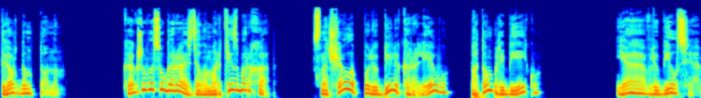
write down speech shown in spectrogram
твердым тоном. Как же вас угораздило, маркиз Бархат? Сначала полюбили королеву, потом плебейку. Я влюбился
